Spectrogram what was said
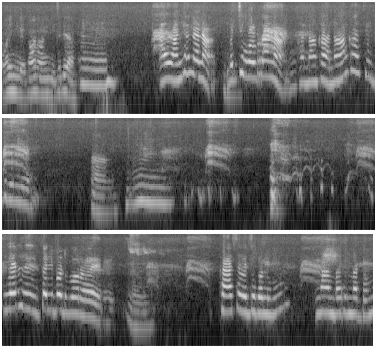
வைங்க காணும் வைங்க சரியா. அது நானா வச்சு கொள்றேன் நான். நான் காசு ம். இவர் சொல்லி போட்டு போறாரு ஆ. காசை வச்சு கொள்ளுவோம். நான் வரும் மட்டும்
